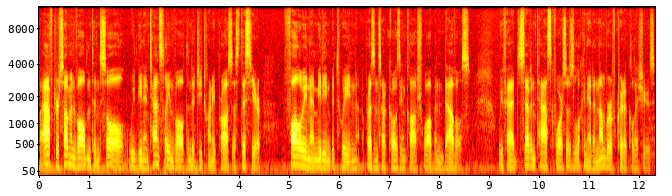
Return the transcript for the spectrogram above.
After some involvement in Seoul, we've been intensely involved in the G20 process this year, following a meeting between President Sarkozy and Klaus Schwab in Davos. We've had seven task forces looking at a number of critical issues.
